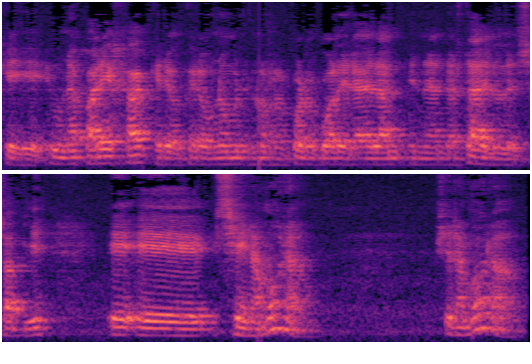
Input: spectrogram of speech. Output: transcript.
que una pareja, creo que era un hombre, no recuerdo cuál era el neandertal, el sapiens, eh, eh, se enamoran, se enamoran.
